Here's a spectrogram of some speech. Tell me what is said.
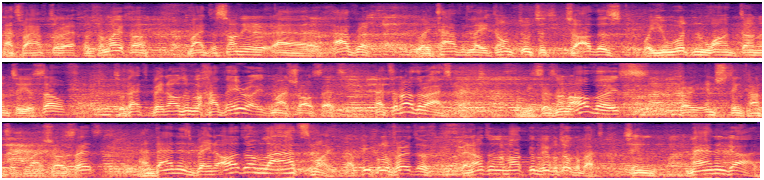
That's why to recha kamoicha. My desonir uh, chavrach leitavle, don't do to, to others what you wouldn't want done unto yourself. So that's ben adam lachavera, Mashal says. That's another aspect. And he says on avos, very interesting concept. Mashal says, and that is ben adam la'atzmai. Now people have heard of ben adam la'makim. People talk about it. between man and God.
